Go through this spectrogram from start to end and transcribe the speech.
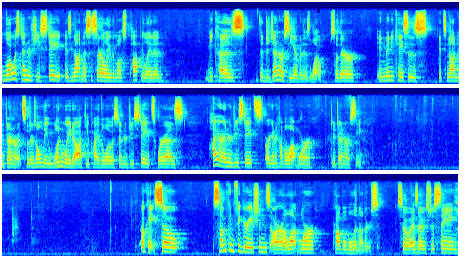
lowest energy state is not necessarily the most populated because the degeneracy of it is low. So there, in many cases, it's non-degenerate. So there's only one way to occupy the lowest energy states, whereas higher energy states are going to have a lot more degeneracy. Okay, so some configurations are a lot more probable than others. So as I was just saying,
